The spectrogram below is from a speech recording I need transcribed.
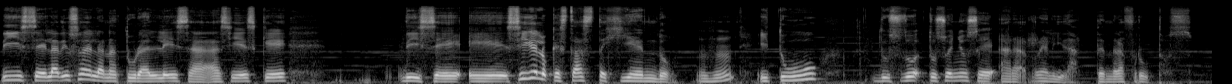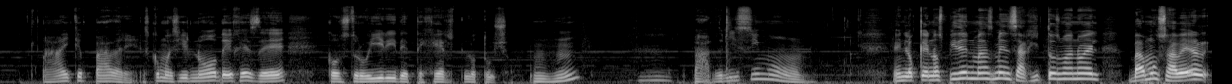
dice, la diosa de la naturaleza, así es que Dice, eh, sigue lo que estás tejiendo y tú, tu, tu sueño se hará realidad, tendrá frutos. Ay, qué padre. Es como decir, no dejes de construir y de tejer lo tuyo. Padrísimo. En lo que nos piden más mensajitos, Manuel, vamos a ver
